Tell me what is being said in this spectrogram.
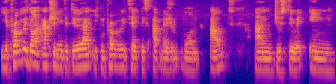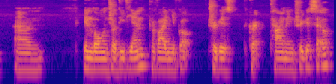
you probably don't actually need to do that. You can probably take this app measurement one out and just do it in um, in launch or DTM, providing you've got triggers, the correct timing triggers set up.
